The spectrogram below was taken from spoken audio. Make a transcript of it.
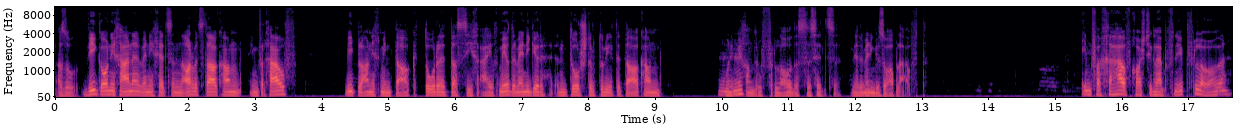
Also wie gehe ich hin, wenn ich jetzt einen Arbeitstag habe im Verkauf? Wie plane ich meinen Tag durch, dass ich eigentlich mehr oder weniger einen durchstrukturierten Tag habe, mhm. wo ich mich darauf verlassen kann, dass es jetzt mehr oder weniger so abläuft? Im Verkauf kannst du dich, glaube ich, auf nichts verlassen?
